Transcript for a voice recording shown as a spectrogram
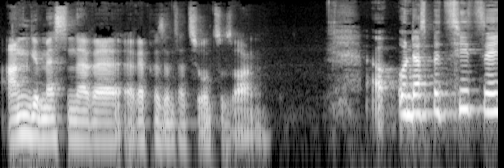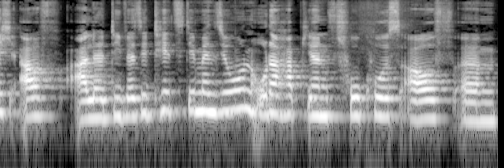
angemessenere Repräsentation zu sorgen. Und das bezieht sich auf alle Diversitätsdimensionen oder habt ihr einen Fokus auf ähm,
